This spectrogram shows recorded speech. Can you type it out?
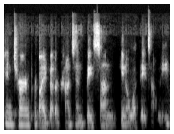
in turn provide better content based on you know what they tell me.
